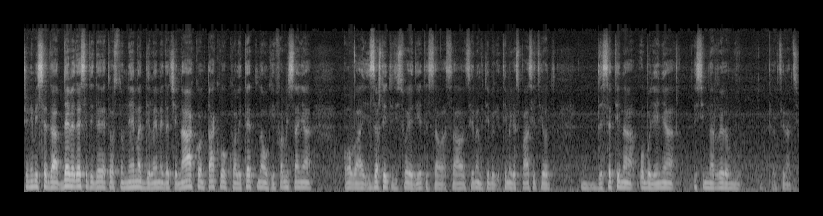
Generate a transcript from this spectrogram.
čini mi se da 99% nema dileme da će nakon takvog kvalitetnog informisanja ovaj zaštititi svoje dijete sa, sa vakcinom i time, time ga spasiti od desetina oboljenja, mislim, na redovnu vakcinaciju.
